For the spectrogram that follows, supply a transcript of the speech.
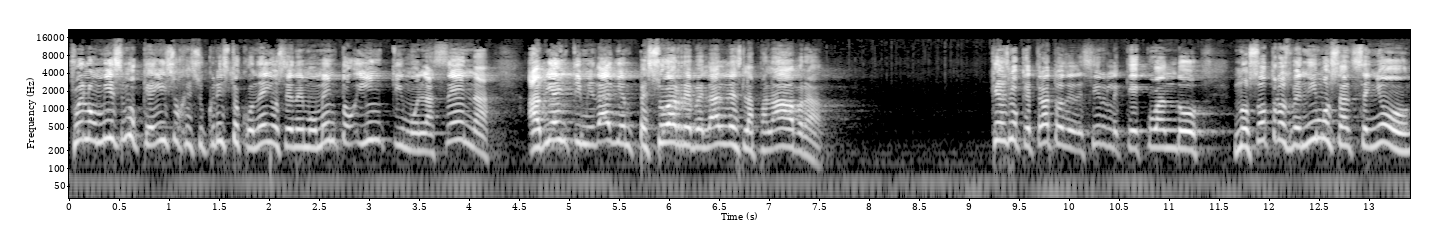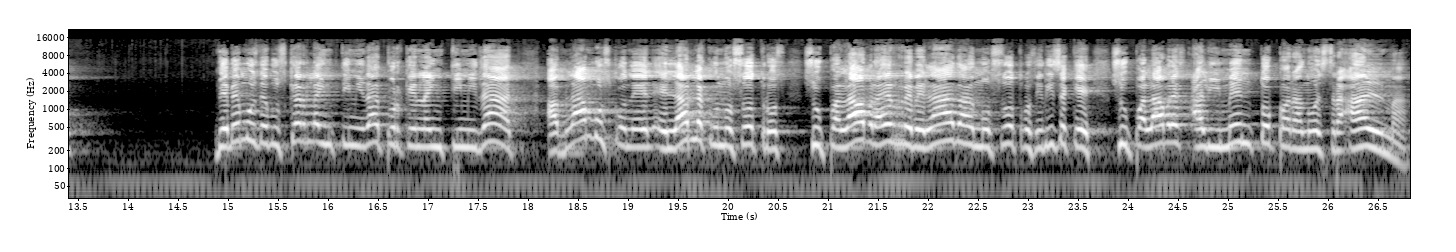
Fue lo mismo que hizo Jesucristo con ellos en el momento íntimo, en la cena. Había intimidad y empezó a revelarles la palabra. ¿Qué es lo que trato de decirle? Que cuando nosotros venimos al Señor, Debemos de buscar la intimidad porque en la intimidad hablamos con Él, Él habla con nosotros, su palabra es revelada a nosotros y dice que su palabra es alimento para nuestra alma.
